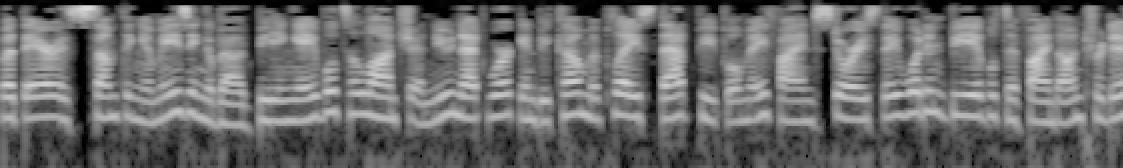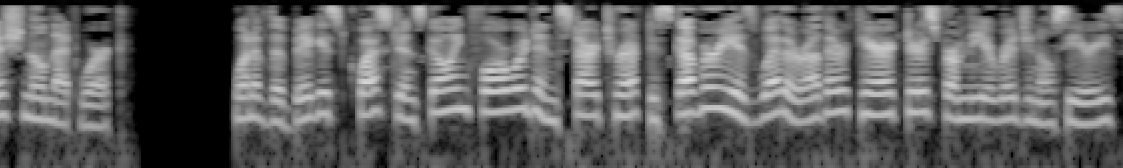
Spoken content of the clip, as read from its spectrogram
But there is something amazing about being able to launch a new network and become a place that people may find stories they wouldn't be able to find on traditional network. One of the biggest questions going forward in Star Trek Discovery is whether other characters from the original series,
